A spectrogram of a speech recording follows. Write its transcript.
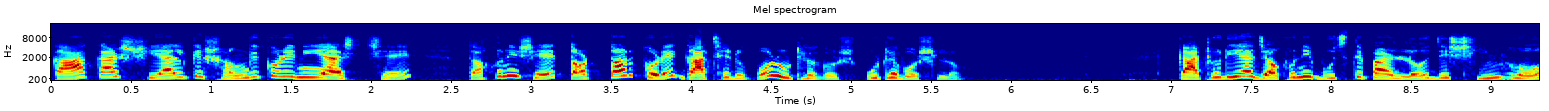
কাক আর শিয়ালকে সঙ্গে করে নিয়ে আসছে, তখনই সে তরতর করে গাছের উপর উঠে উঠে বসল। কাঠুরিয়া যখনই বুঝতে পারল যে সিংহ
